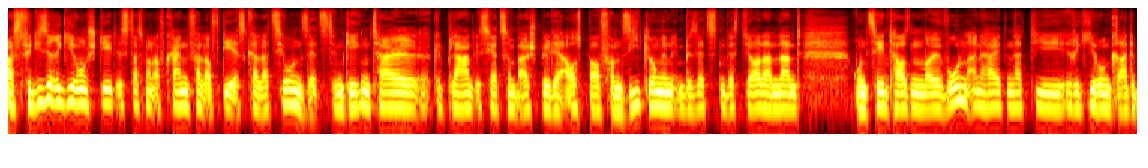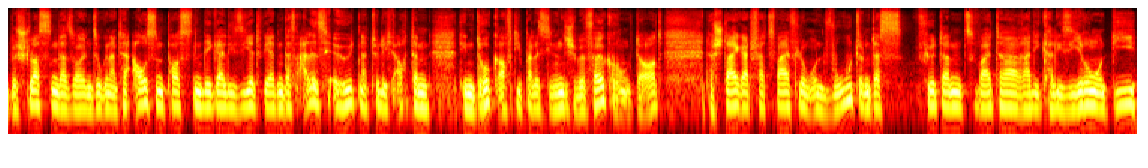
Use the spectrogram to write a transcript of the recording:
Was für diese Regierung steht, ist, dass man auf keinen Fall auf Deeskalation setzt. Im Gegenteil, geplant ist ja zum Beispiel der Ausbau von Siedlungen im besetzten Westjordanland. Rund 10.000 neue Wohneinheiten hat die Regierung gerade beschlossen. Da sollen sogenannte Außenposten legalisiert werden. Das alles erhöht natürlich auch dann den Druck auf die palästinensische Bevölkerung dort. Das steigert Verzweiflung und Wut und das führt dann zu weiterer Radikalisierung und die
